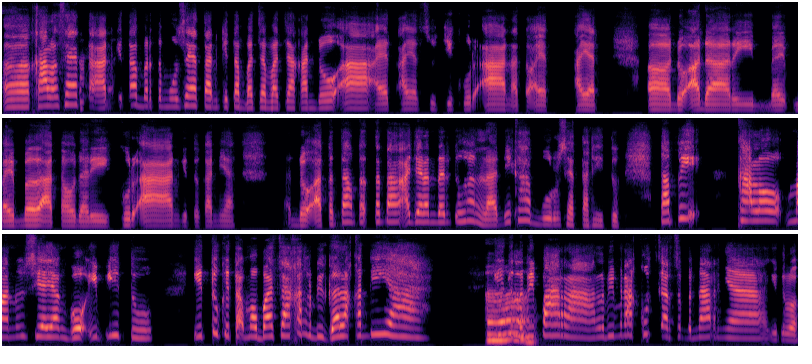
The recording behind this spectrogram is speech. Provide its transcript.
Uh, kalau setan, kita bertemu setan, kita baca-bacakan doa, ayat-ayat suci Quran atau ayat ayat uh, doa dari Bible atau dari Quran gitu kan ya. Doa tentang tentang ajaran dari Tuhan lah dia kabur setan itu. Tapi kalau manusia yang goib itu itu kita mau bacakan lebih galakan dia Ah. Itu lebih parah, lebih menakutkan sebenarnya gitu loh.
